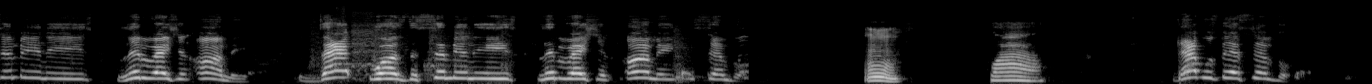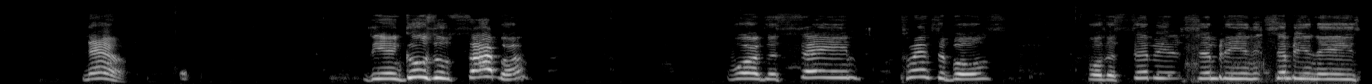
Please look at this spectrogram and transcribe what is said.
Symbionese Liberation Army. That was the Symbionese Liberation Army symbol. Mm. Wow. That was their symbol. Now, the Nguzo Saba were the same principles for the Symbian, Symbian, Symbionese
